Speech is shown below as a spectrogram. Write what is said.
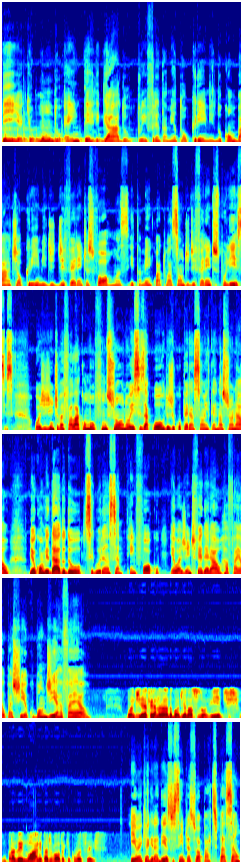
Sabia que o mundo é interligado para o enfrentamento ao crime, no combate ao crime de diferentes formas e também com a atuação de diferentes polícias? Hoje a gente vai falar como funcionam esses acordos de cooperação internacional. Meu convidado do Segurança em Foco é o agente federal Rafael Pacheco. Bom dia, Rafael. Bom dia, Fernanda. Bom dia, nossos ouvintes. Um prazer enorme estar de volta aqui com vocês. Eu é que agradeço sempre a sua participação.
